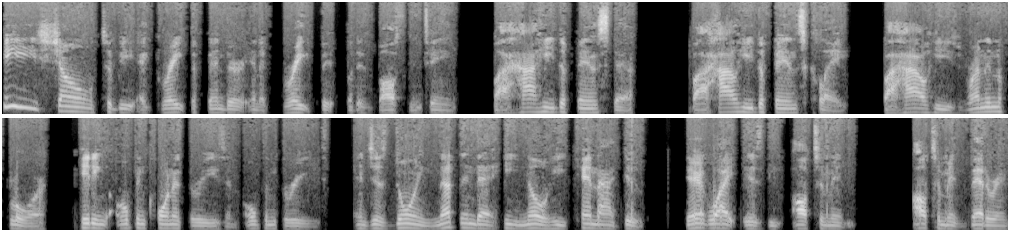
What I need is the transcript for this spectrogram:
he's shown to be a great defender and a great fit for this Boston team by how he defends Steph, by how he defends Klay, by how he's running the floor, hitting open corner threes and open threes, and just doing nothing that he know he cannot do. Derrick White is the ultimate, ultimate veteran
